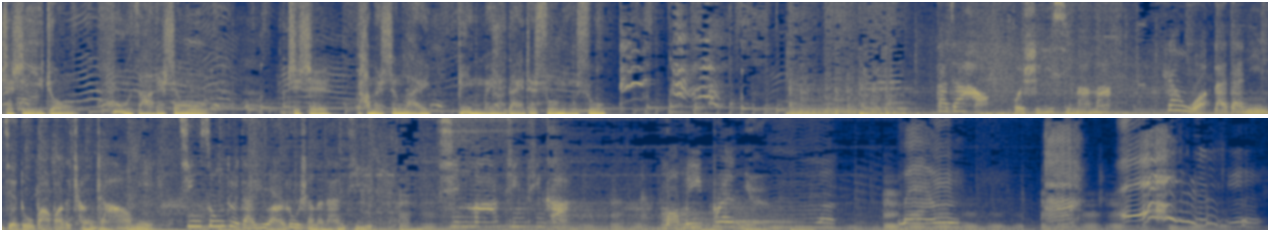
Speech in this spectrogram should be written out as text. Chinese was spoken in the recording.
这是一种复杂的生物，只是它们生来并没有带着说明书。大家好，我是一喜妈妈，让我来带您解读宝宝的成长奥秘，轻松对待育儿路上的难题。新妈听听看，Mommy brand new。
